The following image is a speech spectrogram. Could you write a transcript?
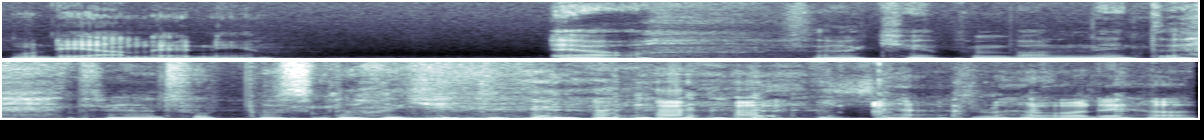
och det är anledningen. Ja, För han kan ju uppenbarligen inte träna ett fotbollslag. Jävlar vad det har.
